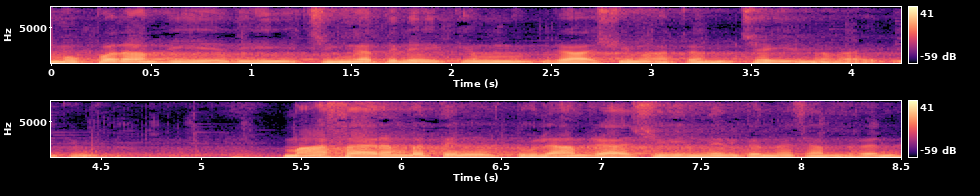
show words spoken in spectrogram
മുപ്പതാം തീയതി ചിങ്ങത്തിലേക്കും രാശിമാറ്റം ചെയ്യുന്നതായിരിക്കും. മാസാരംഭത്തിൽ തുലാം രാശിയിൽ നിൽക്കുന്ന ചന്ദ്രൻ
